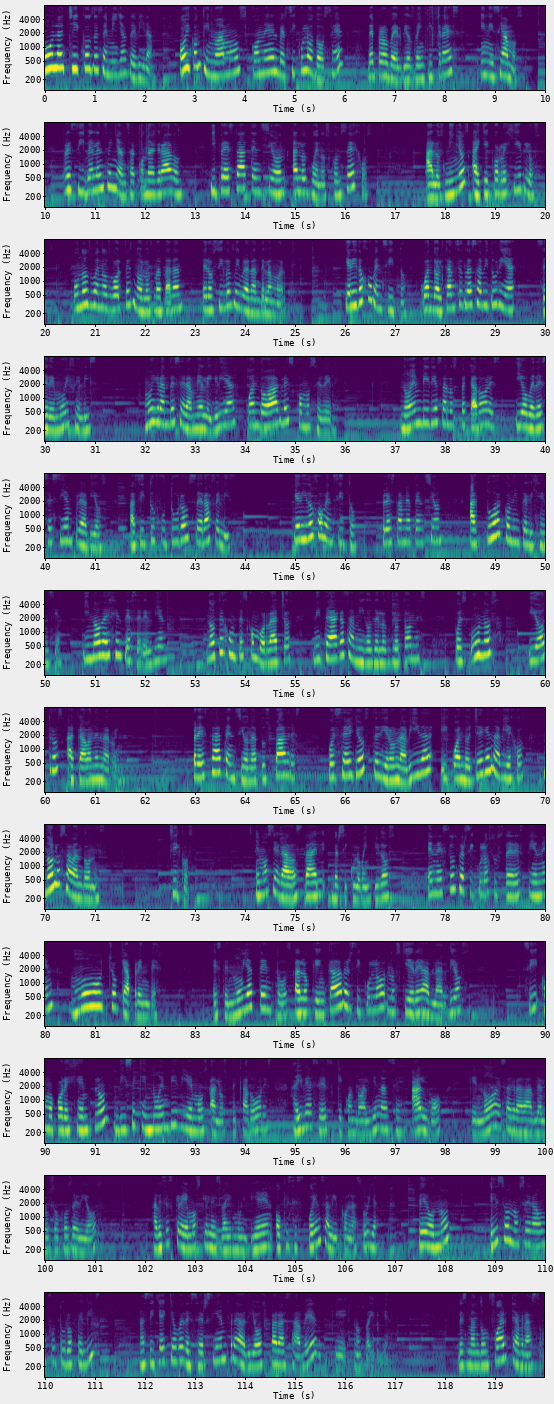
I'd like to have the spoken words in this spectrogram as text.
Hola chicos de Semillas de Vida. Hoy continuamos con el versículo 12 de Proverbios 23. Iniciamos. Recibe la enseñanza con agrado y presta atención a los buenos consejos. A los niños hay que corregirlos. Unos buenos golpes no los matarán, pero sí los librarán de la muerte. Querido jovencito, cuando alcances la sabiduría, seré muy feliz. Muy grande será mi alegría cuando hables como se debe. No envidies a los pecadores y obedece siempre a Dios, así tu futuro será feliz. Querido jovencito, préstame atención, actúa con inteligencia y no dejes de hacer el bien. No te juntes con borrachos ni te hagas amigos de los glotones, pues unos y otros acaban en la ruina. Presta atención a tus padres, pues ellos te dieron la vida y cuando lleguen a viejos no los abandones. Chicos, hemos llegado hasta el versículo 22. En estos versículos ustedes tienen mucho que aprender. Estén muy atentos a lo que en cada versículo nos quiere hablar Dios. ¿Sí? Como por ejemplo, dice que no envidiemos a los pecadores. Hay veces que cuando alguien hace algo que no es agradable a los ojos de Dios, a veces creemos que les va a ir muy bien o que se pueden salir con la suya, pero no, eso no será un futuro feliz. Así que hay que obedecer siempre a Dios para saber que nos va a ir bien. Les mando un fuerte abrazo.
